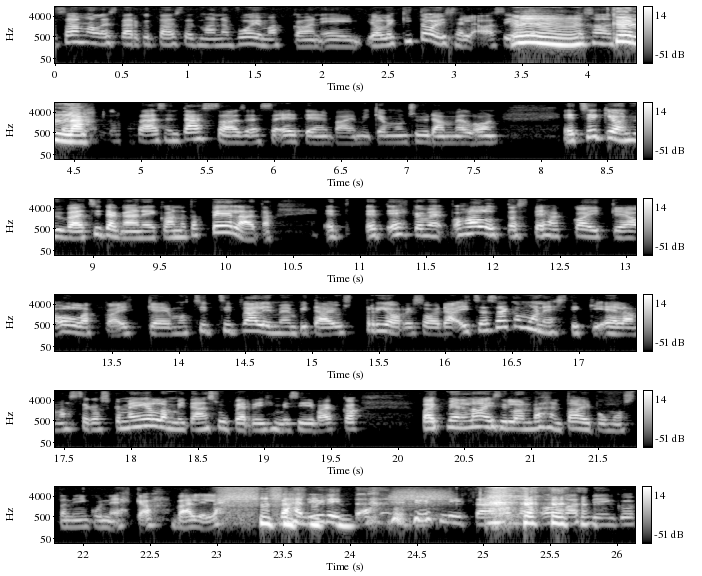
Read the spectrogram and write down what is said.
samalla se tarkoittaa sitä, että mä annan voimakkaan ei jollekin toiselle asialle. Mm, se on kyllä. Sen takia, että pääsen tässä asiassa eteenpäin, mikä mun sydämellä on. Et sekin on hyvä, että sitäkään ei kannata pelätä. Et, et ehkä me haluttaisiin tehdä kaikkea ja olla kaikkea, mutta sitten sit välillä meidän pitää just priorisoida itse asiassa aika monestikin elämässä, koska me ei olla mitään superihmisiä, vaikka vaikka meillä naisilla on vähän taipumusta niin kuin ehkä välillä. Vähän ylittää, ylittää oman, omat, niin kuin,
